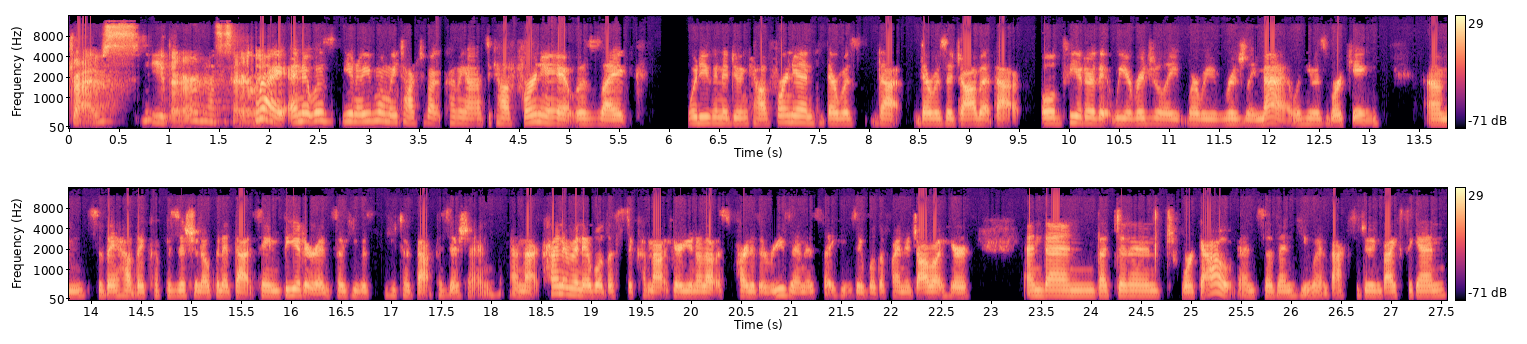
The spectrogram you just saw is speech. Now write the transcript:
drives either necessarily. Right. And it was, you know, even when we talked about coming out to California, it was like, what are you going to do in California? And there was that, there was a job at that old theater that we originally, where we originally met when he was working. Um, so they had like a position open at that same theater. And so he was, he took that position and that kind of enabled us to come out here. You know, that was part of the reason is that he was able to find a job out here. And then that didn't work out. And so then he went back to doing bikes again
